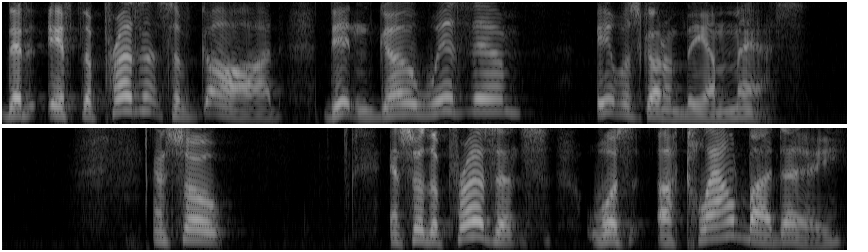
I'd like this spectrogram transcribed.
that if the presence of God didn't go with them, it was going to be a mess. And so, and so the presence was a cloud by day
